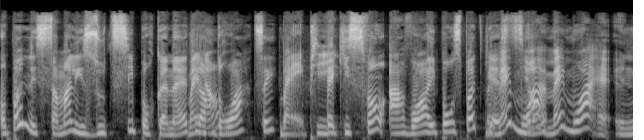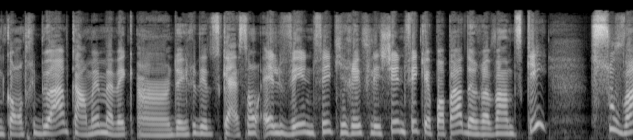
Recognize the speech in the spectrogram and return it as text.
ont pas nécessairement les outils pour connaître ben leurs non. droits, tu sais. Ben, puis fait qu'ils se font avoir, ils posent pas de questions. Même moi, même moi, une contribuable quand même avec un degré d'éducation élevé, une fille qui réfléchit, une fille qui a pas peur de revendiquer souvent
